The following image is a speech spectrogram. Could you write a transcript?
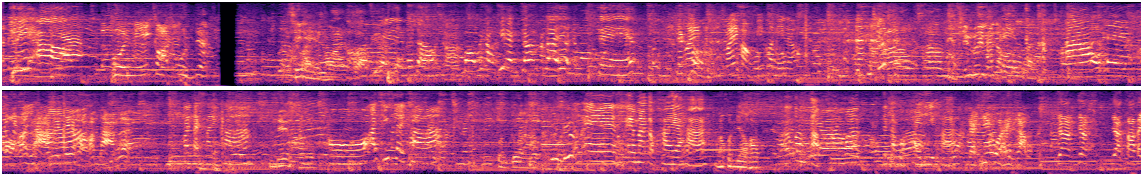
ดอะไรอย่างเงี้ยคืนนี้ก่อนอุ่นเนี่ย ชื่อเอกชื่อเอกนะจ๊ะมองไปทางพี่เอ็มเจ้าก็ได้อย่าจะมองเจ๊เจ๊เขินไม่ของพี่คนนี้แล้วชิ้นด้วยรู้จัก อ้าวโอเคขอคำถามเลยเจ๊ขอมาจากไหนคะอ๋ออาชีพอะไรคะน้องเอน้องเอมากับใครอะคะมาคนเดียวครับ แล้วตอนกลับคาดว่าจะกลับกับใครดีคะแต่ที่ว่าให้กลับ อยากอยากอยากพาใคร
